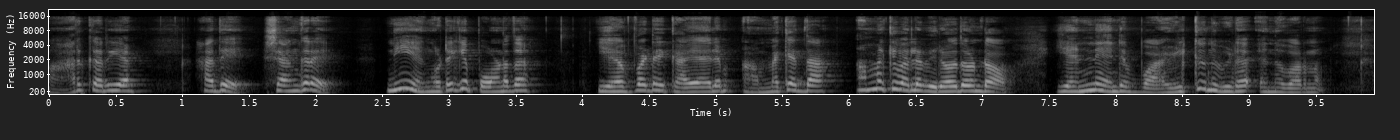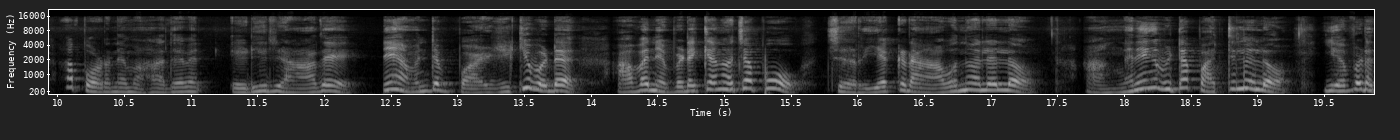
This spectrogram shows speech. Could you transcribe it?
ആർക്കറിയാം. അതെ ശങ്കരെ നീ എങ്ങോട്ടേക്ക് പോണത്? എവിടേക്കായാലും അമ്മയ്ക്കെന്താ? അമ്മയ്ക്ക് വല്ല വിരോധമുണ്ടോ? എന്നെ എന്റെ വഴിക്കൊന്ന് വിട് എന്ന് പറഞ്ഞു. അപ്പോൾ ഉടനെ മഹാദേവൻ എടി രാധേ നീ അവന്റെ വഴിക്ക് വിട്. അവൻ എവിടേക്കാന്ന് വെച്ചാൽ പോ. ചെറിയ കിടാവൊന്നുമല്ലല്ലോ. അങ്ങനെ അങ്ങ് വിട്ടാൽ പറ്റില്ലല്ലോ. എവിടെ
